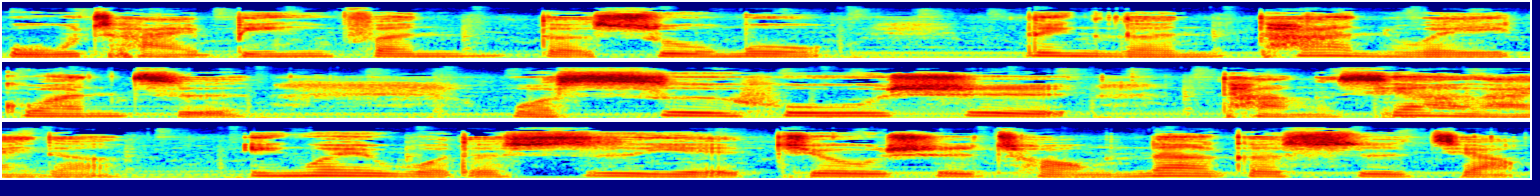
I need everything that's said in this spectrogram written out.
五彩缤纷的树木，令人叹为观止。我似乎是。躺下来的，因为我的视野就是从那个视角。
